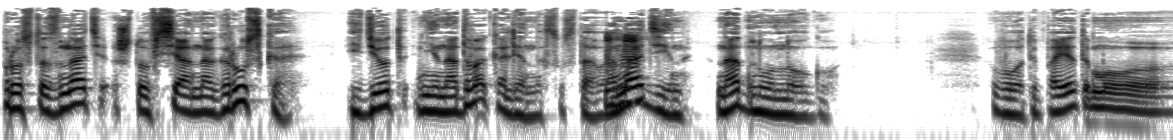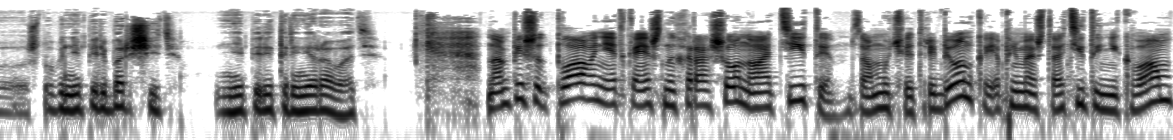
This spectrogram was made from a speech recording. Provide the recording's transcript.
просто знать, что вся нагрузка идет не на два коленных сустава, угу. а на один, на одну ногу. Вот, и поэтому, чтобы не переборщить, не перетренировать. Нам пишут, плавание это, конечно, хорошо, но атиты замучают ребенка. Я понимаю, что атиты не к вам,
